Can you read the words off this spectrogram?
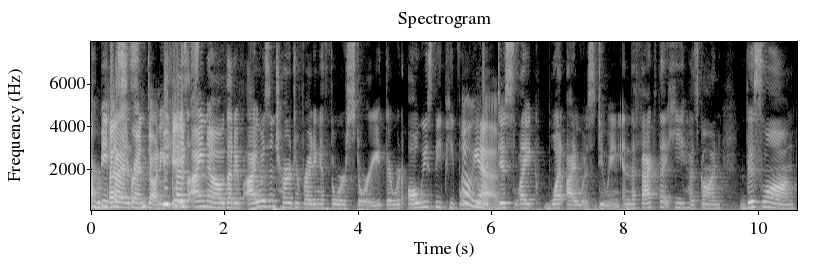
Our Because, best friend Donny because Cates. I know that if I was in charge of writing a Thor story, there would always be people Oh, who yeah. would dislike what I was doing. And the fact that he has gone this long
